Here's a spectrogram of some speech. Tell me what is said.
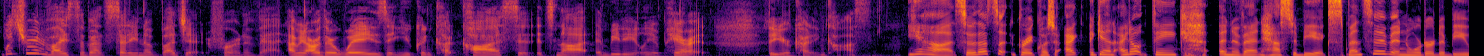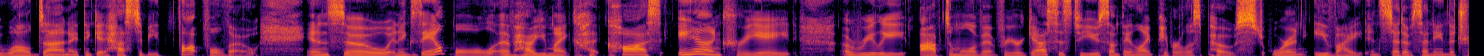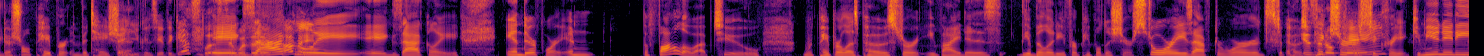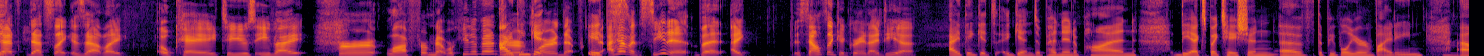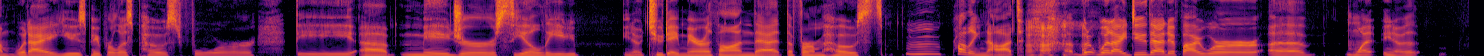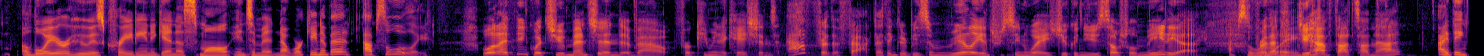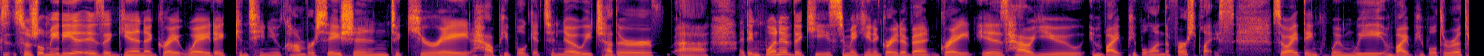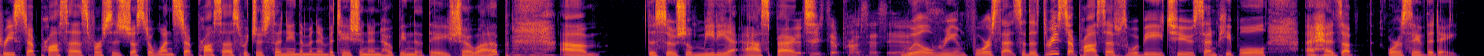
What's your advice about setting a budget for an event? I mean, are there ways that you can cut costs? It's not immediately apparent that you're cutting costs. Yeah, so that's a great question. I, again, I don't think an event has to be expensive in order to be well done. I think it has to be thoughtful, though. And so, an example of how you might cut costs and create a really optimal event for your guests is to use something like paperless post or an evite instead of sending the traditional paper invitation. Then you can see the guest list. Exactly, exactly. And therefore, and the follow up too with paperless post or Evite is the ability for people to share stories afterwards, to post is pictures, okay? to create community. That's that's like is that like okay to use Evite for law firm networking events? I think it, I haven't seen it, but I it sounds like a great idea. I think it's again dependent upon the expectation of the people you're inviting. Mm-hmm. Um, would I use paperless post for the uh, major CLE you know two day marathon that the firm hosts? Mm, probably not. Uh-huh. but would I do that if I were a one you know a lawyer who is creating again a small intimate networking event? Absolutely. Well, I think what you mentioned about for communications after the fact, I think there'd be some really interesting ways you can use social media. Absolutely. For that. Do you have thoughts on that? I think social media is again a great way to continue conversation, to curate how people get to know each other. Uh, I think one of the keys to making a great event great is how you invite people in the first place. So I think when we invite people through a three step process versus just a one step process, which is sending them an invitation and hoping that they show up. Mm-hmm. Um, the social media aspect three-step process is. will reinforce that. So the three-step process would be to send people a heads up or save the date.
